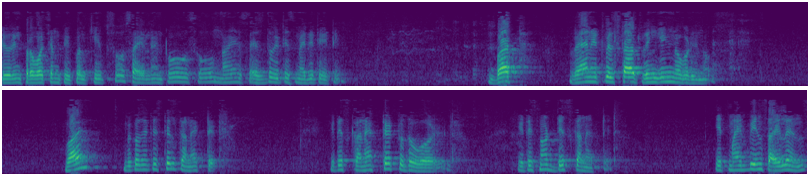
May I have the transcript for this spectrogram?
during pravachan people keep so silent, oh so nice as though it is meditating. But when it will start ringing nobody knows. Why? Because it is still connected. It is connected to the world. It is not disconnected. It might be in silence,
